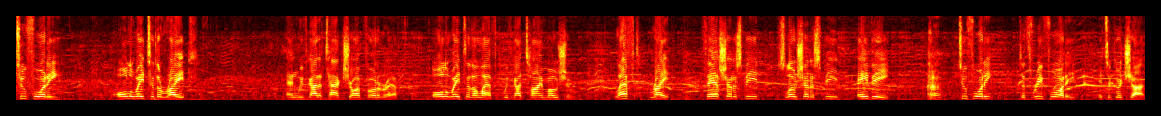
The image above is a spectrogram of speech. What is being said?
240, all the way to the right, and we've got a tack sharp photograph all the way to the left, we've got time motion. Left, right, fast shutter speed, slow shutter speed, AV, 240 to 340. It's a good shot.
